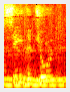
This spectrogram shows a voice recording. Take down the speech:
see the Jordan.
